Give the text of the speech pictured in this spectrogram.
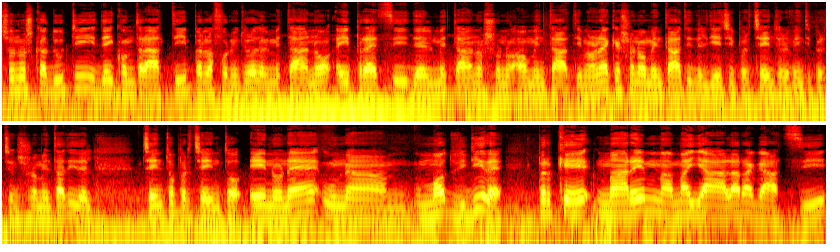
sono scaduti dei contratti per la fornitura del metano e i prezzi del metano sono aumentati, ma non è che sono aumentati del 10% o del 20%, sono aumentati del 100% e non è una, un modo di dire perché Maremma Maiala ragazzi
